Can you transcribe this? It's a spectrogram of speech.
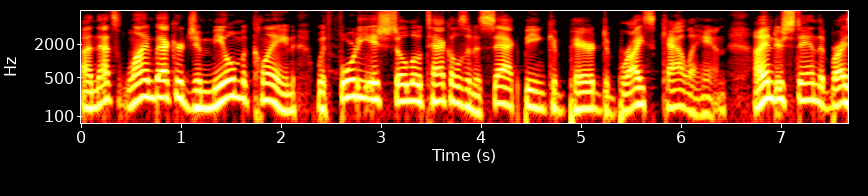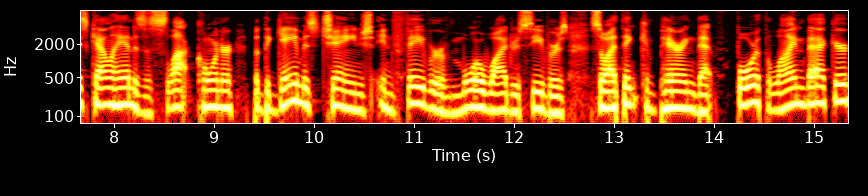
And that's linebacker Jameel McClain with 40 ish solo tackles and a sack being compared to Bryce Callahan. I understand that Bryce Callahan is a slot corner, but the game has changed in favor of more wide receivers. So I think comparing that fourth linebacker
